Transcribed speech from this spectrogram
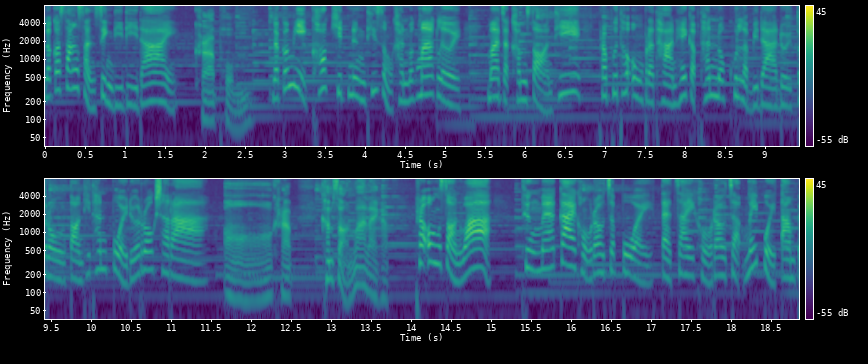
แล้วก็สร้างสรรค์สิ่งดี ๆ ได้ ครับผม แล้วก็มีอีกข้อคิดหนึ่งที่สำคัญมากๆเลย มาจากคำสอนที่พระพุทธองค์ประทานให้กับท่านนกคุลบิดาโดยตรงตอนที่ท่านป่วยด้วยโรคชรา อ๋อครับคำสอนว่าอะไรครับ พระองค์สอนว่า ถึงแม้กายของเราจะป่วย แต่ใจของเราจะไม่ป่วยตามไป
